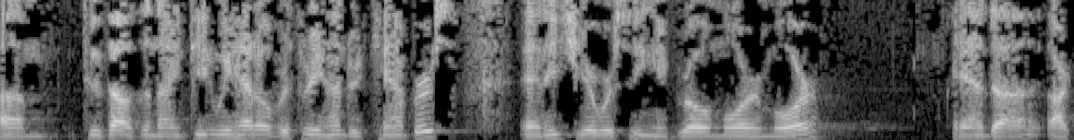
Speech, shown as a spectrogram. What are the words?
Um, 2019, we had over 300 campers, and each year we're seeing it grow more and more. And uh, our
